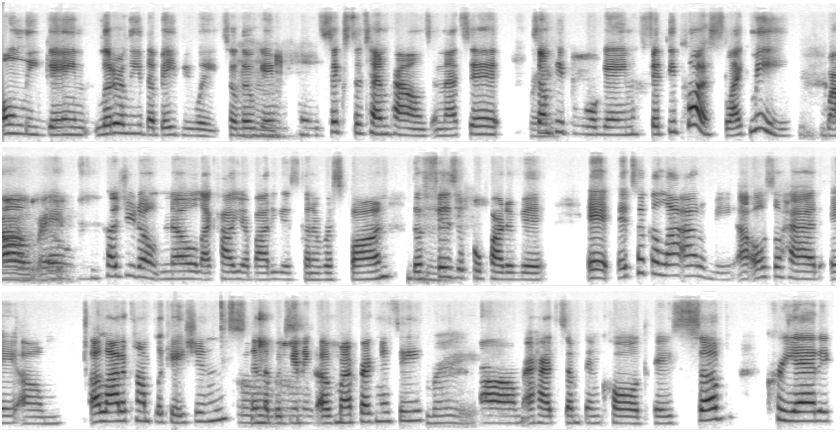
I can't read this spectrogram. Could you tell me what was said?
only gain literally the baby weight. So they'll mm-hmm. gain between six to 10 pounds and that's it. Right. Some people will gain 50 plus, like me. Wow, um, right. So because you don't know like how your body is going to respond, the mm-hmm. physical part of it it it took a lot out of me. I also had a um a lot of complications oh. in the oh. beginning of my pregnancy. Right. Um, I had something called a subchorionic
